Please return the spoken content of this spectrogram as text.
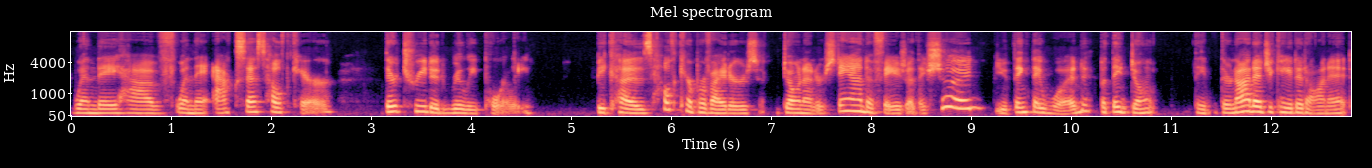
when they have when they access healthcare they're treated really poorly because healthcare providers don't understand aphasia. They should, you'd think they would, but they don't. They, they're not educated on it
